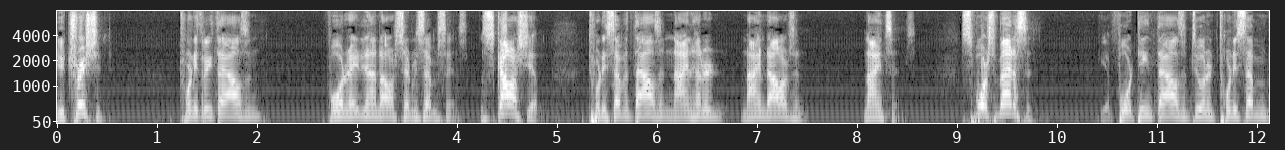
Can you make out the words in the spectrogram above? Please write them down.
Nutrition twenty-three thousand four hundred eighty-nine dollars seventy-seven cents. The scholarship, twenty-seven thousand nine hundred nine dollars and nine cents. Sports medicine, you get fourteen thousand two hundred twenty-seven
